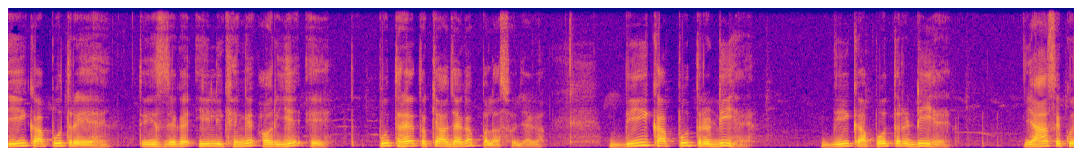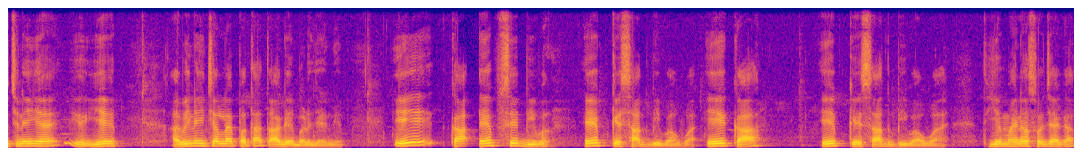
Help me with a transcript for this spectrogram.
ई का पुत्र ए है। तो इस जगह ई लिखेंगे और ये ए। पुत्र है तो क्या हो जाएगा? प्लस हो जाएगा। बी का पुत्र डी है। बी का पुत्र डी है। यहाँ से कुछ नहीं है। ये अभी नहीं चल रहा है पता तो आगे बढ़ जाएँगे। ए का एफ़ से विवाह एफ़ के साथ विवाह हुआ। ए का एफ़ के साथ विवाह हुआ है। तो ये माइनस हो जाएगा।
